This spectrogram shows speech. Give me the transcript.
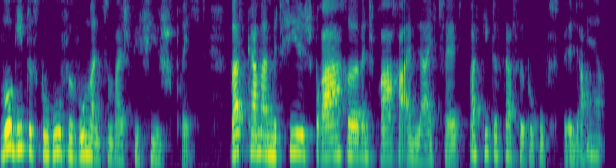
wo gibt es Berufe, wo man zum Beispiel viel spricht? Was kann man mit viel Sprache, wenn Sprache einem leicht fällt? Was gibt es da für Berufsbilder? Ja.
